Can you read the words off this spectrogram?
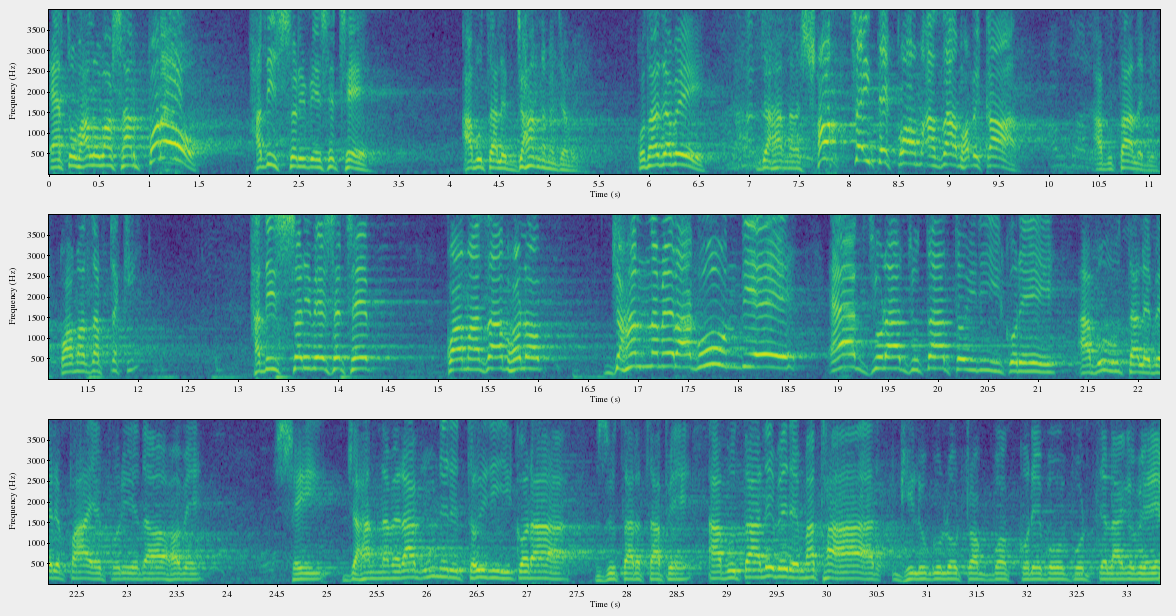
এত ভালোবাসার পরেও হাদিস শরীফে এসেছে, আবু তালেব জাহান নামে যাবে। কোথায় যাবে? জাহান নামে সবচাইতে কম আজাব হবে কার? আবু তালেবের। কম আজাবটা কি? হাদিস শরীফে এসেছে, কম আজাব হলো জাহান্নামের আগুন দিয়ে এক জোড়া জুতা তৈরি করে আবু তালেবের পায়ে পরিয়ে দেওয়া হবে। সেই জাহান্নামের আগুনের তৈরি করা জুতার তাপে আবু তালেবের মাথার ঘিলুগুলো টকবক করে বউ পড়তে লাগবে।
